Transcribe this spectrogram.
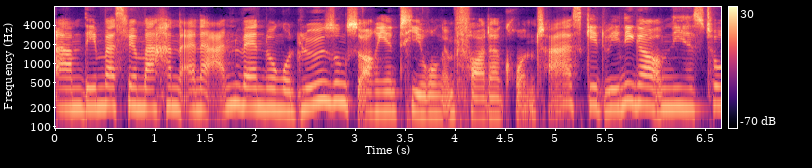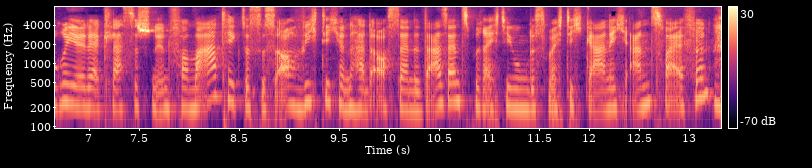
ähm, dem, was wir machen, eine Anwendung und Lösungsorientierung im Vordergrund. Ja, es geht weniger um die Historie der klassischen Informatik. Das ist auch wichtig und hat auch seine Daseinsberechtigung. Das möchte ich gar nicht anzweifeln. Mhm.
